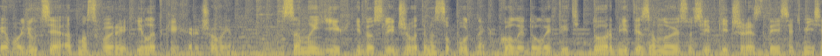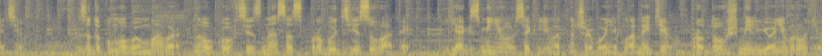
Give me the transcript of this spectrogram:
еволюція атмосфери і летких речовин. Саме їх і досліджуватиме супутник, коли долетить до орбіти земної сусідки через 10 місяців. За допомогою Мавер науковці з НАСА спробують з'ясувати, як змінювався клімат на червоній планеті впродовж мільйонів років,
